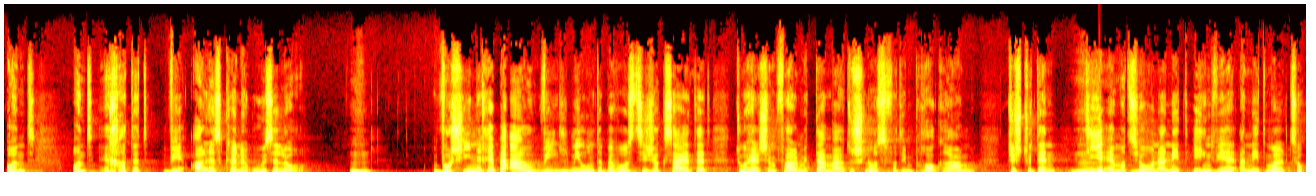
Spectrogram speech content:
Und, und ich habe dort wie alles können rauslassen. Wahrscheinlich eben auch, weil mein Unterbewusstsein schon gesagt hat, du hast im Fall mit dem auch den Schluss von deinem Programm, tust du dann die Emotionen auch nicht irgendwie, auch nicht mal zu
